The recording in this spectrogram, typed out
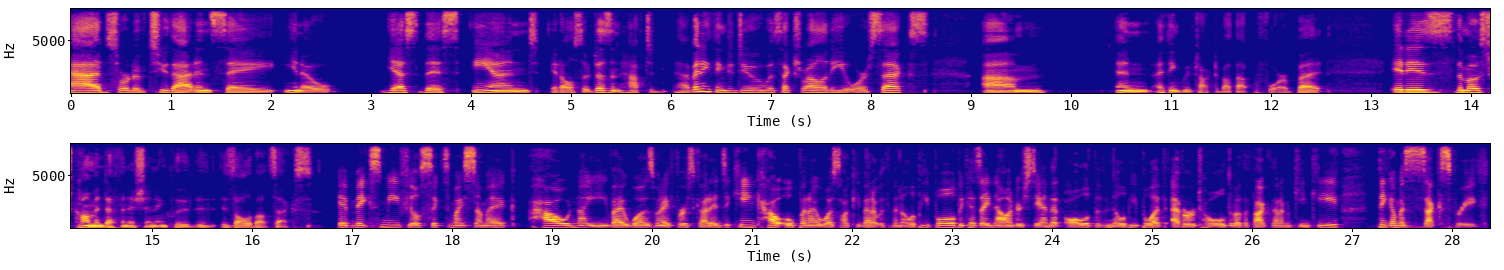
add sort of to that and say, you know, yes, this, and it also doesn't have to have anything to do with sexuality or sex. Um, and I think we've talked about that before, but it is the most common definition include is all about sex. It makes me feel sick to my stomach how naive I was when I first got into kink, how open I was talking about it with vanilla people, because I now understand that all of the vanilla people I've ever told about the fact that I'm kinky think I'm a sex freak.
